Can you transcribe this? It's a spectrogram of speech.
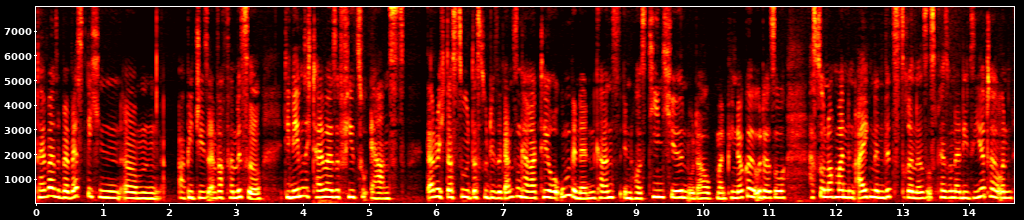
teilweise bei westlichen ähm, RPGs einfach vermisse. Die nehmen sich teilweise viel zu ernst. Dadurch, dass du, dass du diese ganzen Charaktere umbenennen kannst in Hostinchen oder Hauptmann Pinöckel oder so, hast du nochmal einen eigenen Witz drin. Es ist personalisierter und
